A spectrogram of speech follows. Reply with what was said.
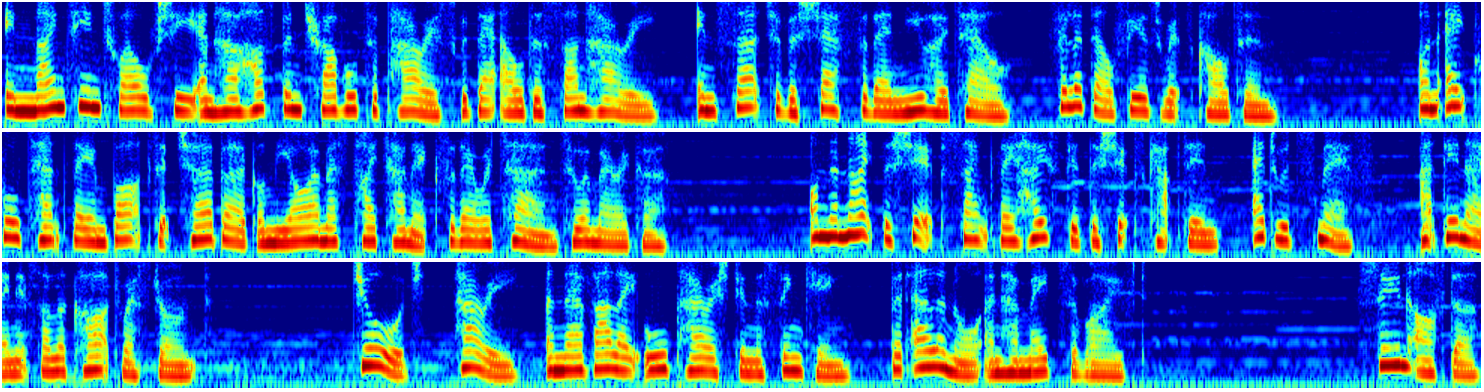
In 1912 she and her husband traveled to Paris with their elder son Harry, in search of a chef for their new hotel, Philadelphia's Ritz-Carlton. On April 10 they embarked at Cherbourg on the RMS Titanic for their return to America. On the night the ship sank they hosted the ship's captain, Edward Smith, at dinner in its a la carte restaurant. George, Harry, and their valet all perished in the sinking, but Eleanor and her maid survived. Soon after,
